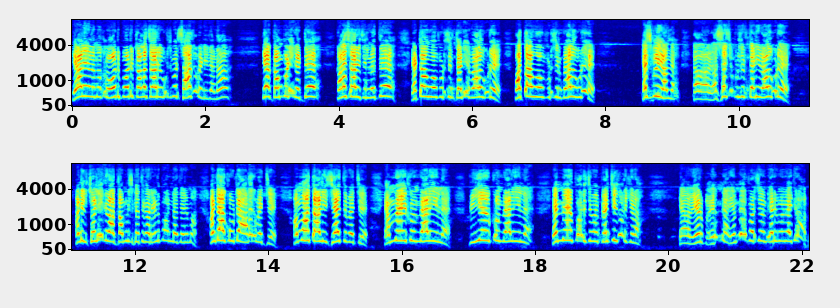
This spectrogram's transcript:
ஏழை ஏழை மக்கள் ஓட்டு போட்டு கலாச்சாரம் கொடுத்து போட்டு சாக்க வேண்டியதானா ஏன் கம்பெனி கட்டு கலாச்சாரத்தை நிறுத்து எட்டாம் வகுப்பு பிடிச்சிருக்கு தனியாக வேலை கொடு பத்தாம் வகுப்பு பிடிச்சின்னு வேலை கொடு. எஸ்பி அந்த எஸ்எஸ்சி பிடிச்சின்னு தனியாக வேலை கொடு. அன்னைக்கு சொல்லியிருக்கிறா கம்யூனிஸ்ட் கத்துக்கார என்ன பண்ண தெரியுமா? அண்டா கூட்ட அடகு வச்சு அம்மா தாலி சேர்த்து வச்சு எம்ஏக்கும் வேலையில்லை பிஏக்கும் வேலையில்லை எம்ஏ படித்தவன் பெஞ்சு துடைக்கிறான். எம்ஏ எம்ஏ படித்தவன் எருமை வைக்கிறான்.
